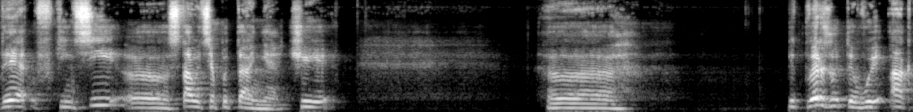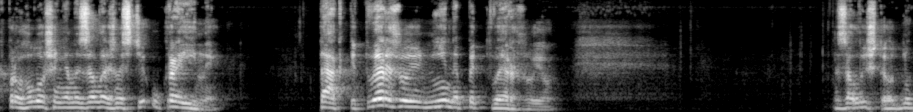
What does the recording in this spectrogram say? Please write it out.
де в кінці е, ставиться питання, чи підтверджуєте ви акт проголошення незалежності України. Так, підтверджую, ні, не підтверджую. Залиште одну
